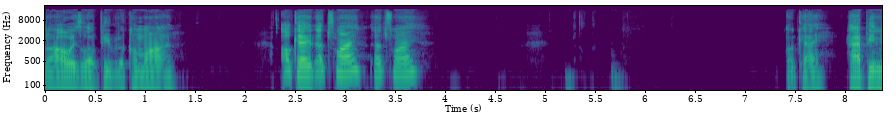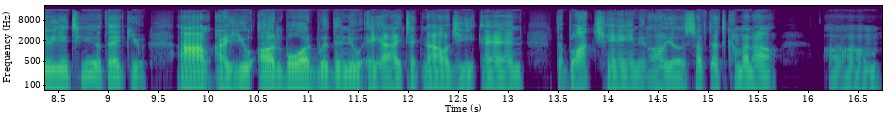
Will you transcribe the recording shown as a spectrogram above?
I always love people to come on. Okay, that's fine. That's fine. Okay. Happy New Year to you. Thank you. Um, are you on board with the new AI technology and the blockchain and all the other stuff that's coming out um,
